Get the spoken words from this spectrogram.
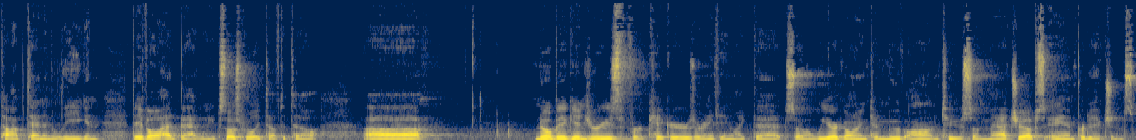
top ten in the league, and they've all had bad weeks, so it's really tough to tell. Uh, no big injuries for kickers or anything like that. So we are going to move on to some matchups and predictions.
